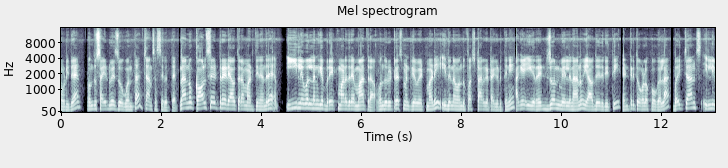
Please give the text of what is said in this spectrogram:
ನೋಡಿದೆ, ಒಂದು ಸೈಡ್ ವೇಸ್ ಹೋಗುವಂತ ಚಾನ್ಸಸ್ ಇರುತ್ತೆ. ನಾನು ಕಾಲ್ ಸೈಡ್ ಟ್ರೇಡ್ ಯಾವ ತರ ಮಾಡ್ತೀನಿ ಅಂದ್ರೆ, ಈ ಲೆವೆಲ್ ನನಗೆ ಬ್ರೇಕ್ ಮಾಡಿದ್ರೆ ಮಾತ್ರ ಒಂದು ರಿಟ್ರೆಸ್ಮೆಂಟ್ಗೆ ವೇಟ್ ಮಾಡಿ, ಇದನ್ನ ಒಂದು ಫಸ್ಟ್ ಟಾರ್ಗೆಟ್ ಆಗಿರ್ತೀನಿ ಹಾಗೆ ಈ ರೆಡ್ ಝೋನ್ ಮೇಲೆ ನಾನು ಯಾವುದೇ ರೀತಿ ಎಂಟ್ರಿ ತಗೊಳಕ್ ಹೋಗಲ್ಲ. ಬೈ ಚಾನ್ಸ್ ಇಲ್ಲಿ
